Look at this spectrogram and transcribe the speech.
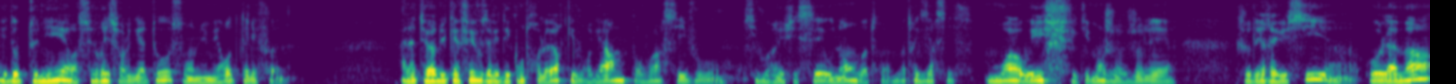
et d'obtenir, cerise sur le gâteau, son numéro de téléphone. À l'intérieur du café, vous avez des contrôleurs qui vous regardent pour voir si vous, si vous réussissez ou non votre, exercice. Moi, oui, effectivement, je, l'ai réussi euh, au lama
